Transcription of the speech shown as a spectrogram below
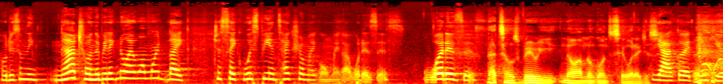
I would do something natural, and they'd be like, no, I want more like just like wispy and texture. I'm like, oh my God, what is this? What is this? That sounds very. No, I'm not going to say what I just. Yeah, good. Thank you.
